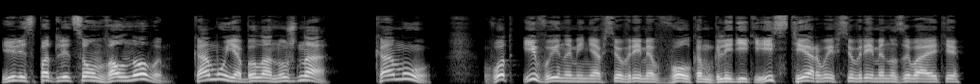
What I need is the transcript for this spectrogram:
или с подлецом Волновым? Кому я была нужна? Кому? Вот и вы на меня все время волком глядите, и стервой все время называете.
